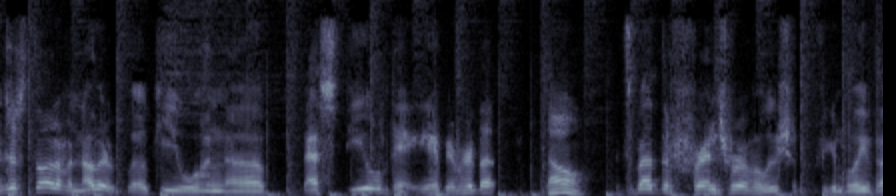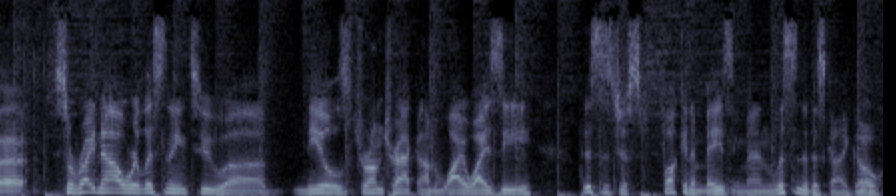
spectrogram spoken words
I just thought of another low key one. Uh, Bastille Day. Have you ever heard that? No. It's about the French Revolution. If you can believe that. So right now we're listening to uh, Neil's drum track on YYZ. This is just fucking amazing, man. Listen to this guy go.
